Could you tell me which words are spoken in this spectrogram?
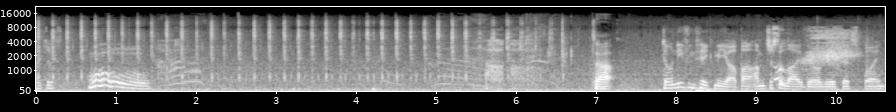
I just Whoa! What's up? don't even pick me up. I- I'm just a liability at this point.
